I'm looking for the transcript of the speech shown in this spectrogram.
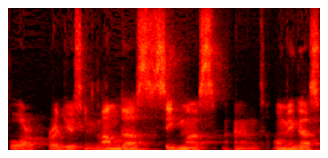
for producing lambdas, sigmas, and omegas.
